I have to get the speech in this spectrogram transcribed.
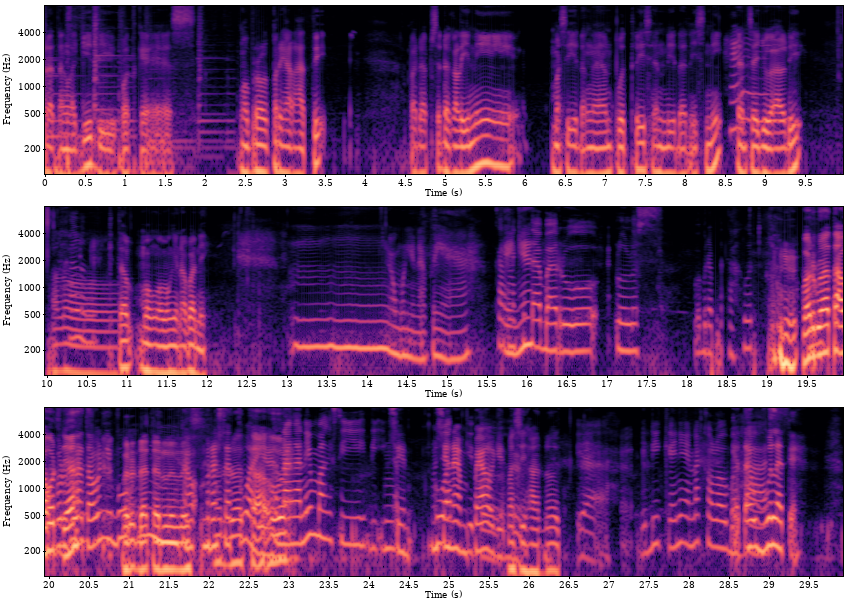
Selamat datang lagi di podcast Ngobrol Perihal Hati. Pada episode kali ini masih dengan Putri, Sandy, dan Isni dan saya juga Aldi. Halo. Kita mau ngomongin apa nih? Hmm, ngomongin apa ya? Karena Kayaknya- kita baru lulus beberapa tahun. Baru dua tahun Baru ya. dua tahun ibu. Baru dua tahun Hmm, lulus. kau merasa Baru tua tahun. ya. Kenangannya masih diingat. Masih, masih nempel gitu. gitu. Masih hanut. Ya. Jadi kayaknya enak kalau Gak bahas tahu bulat ya.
